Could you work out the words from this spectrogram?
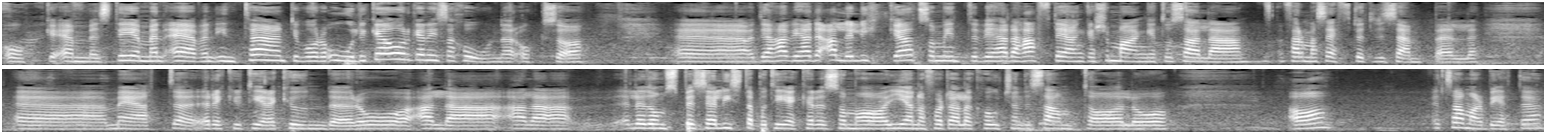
och MSD men även internt i våra olika organisationer också. Eh, vi hade aldrig lyckats om inte vi hade haft det engagemanget hos alla farmaceuter till exempel eh, med att eh, rekrytera kunder och alla, alla, eller de specialistapotekare som har genomfört alla coachande samtal och ja, ett samarbete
